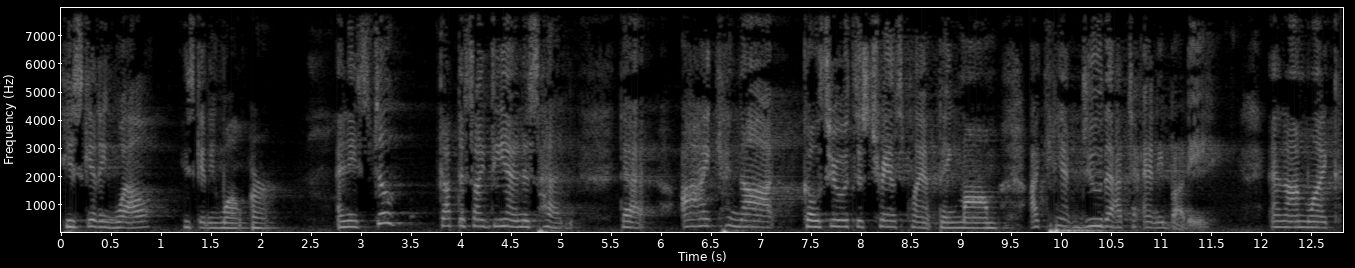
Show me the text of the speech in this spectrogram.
he's getting well. He's getting well-er. And he's still got this idea in his head that I cannot go through with this transplant thing, mom. I can't do that to anybody. And I'm like,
